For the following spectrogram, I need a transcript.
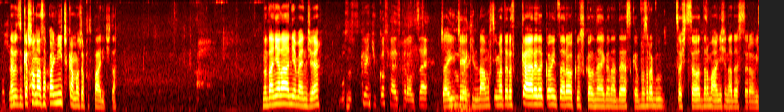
Proszę Nawet zgaszona zapalniczka może podpalić to. No Daniela nie będzie. Skręcił kostka jest korolce. Czajcie Nubek. Killamus i ma teraz karę do końca roku szkolnego na deskę, bo zrobił coś, co normalnie się na desce robi.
